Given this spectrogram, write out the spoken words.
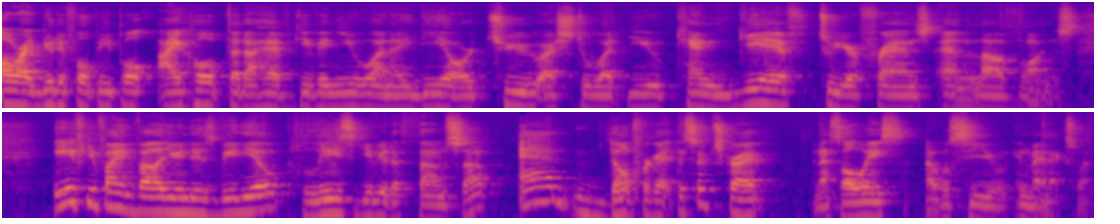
Alright beautiful people, I hope that I have given you an idea or two as to what you can give to your friends and loved ones. If you find value in this video, please give it a thumbs up and don't forget to subscribe. And as always, I will see you in my next one.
